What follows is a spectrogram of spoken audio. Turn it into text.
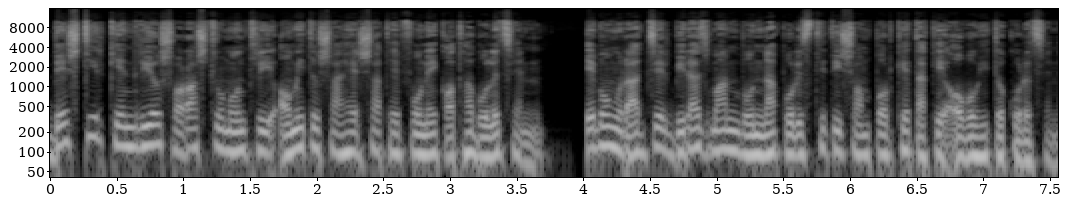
দেশটির কেন্দ্রীয় স্বরাষ্ট্রমন্ত্রী অমিত শাহের সাথে ফোনে কথা বলেছেন এবং রাজ্যের বিরাজমান বন্যা পরিস্থিতি সম্পর্কে তাকে অবহিত করেছেন।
